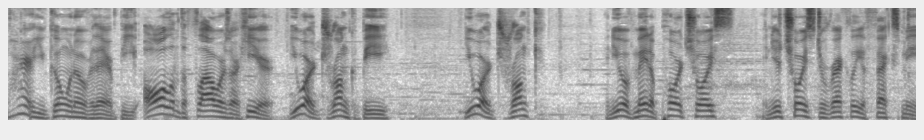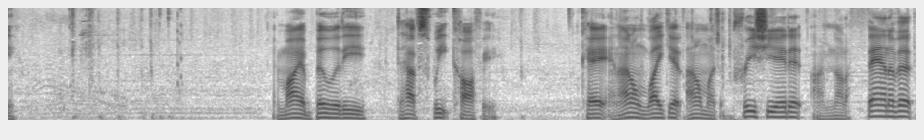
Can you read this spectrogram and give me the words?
Why are you going over there, B? All of the flowers are here. You are drunk, B. You are drunk, and you have made a poor choice, and your choice directly affects me. And my ability to have sweet coffee. Okay, and I don't like it. I don't much appreciate it. I'm not a fan of it.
